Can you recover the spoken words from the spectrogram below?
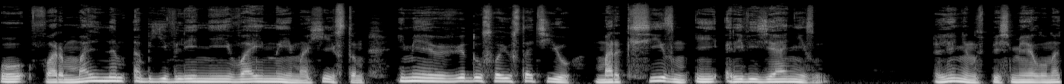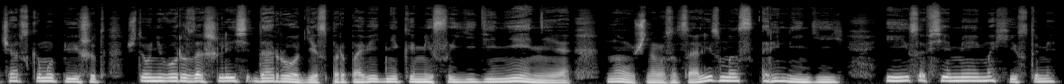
о формальном объявлении войны махистам, имея в виду свою статью Марксизм и ревизионизм. Ленин в письме Луначарскому пишет, что у него разошлись дороги с проповедниками соединения научного социализма с религией и со всеми махистами.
